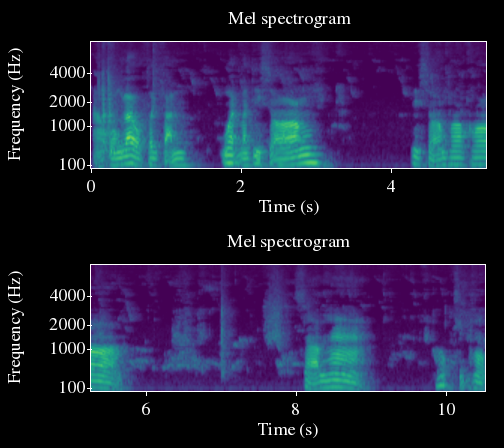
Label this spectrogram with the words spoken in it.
เอาของเราเพิ่นฝันงวดวันที่สองที่สองพคสองห้าหกสิบหก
